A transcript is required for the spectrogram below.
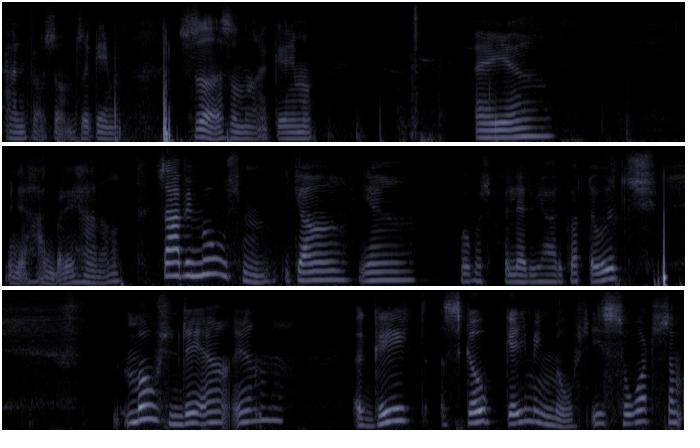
har den for sådan, så game sidder sådan, når jeg gamer. Øh, ja. Men jeg har den bare lidt hernede. Så har vi musen i gang. Ja. Håber selvfølgelig, at vi har det godt derude. Musen, det er en Geeked Scope Gaming Mouse i sort, som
